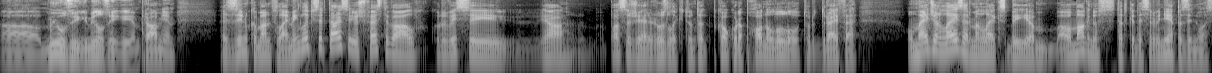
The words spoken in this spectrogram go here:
uh, milzīgi, milzīgajiem prāmjiem. Es zinu, ka man Flaming Lips ir taisījuši festivālu, kur visi jā, pasažieri ir uzlikti un tad kaut kur ap Honolulu tur dreifē. Un Major Laser, man liekas, bija uh, Magnus, tad, kad es ar viņu iepazinos.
